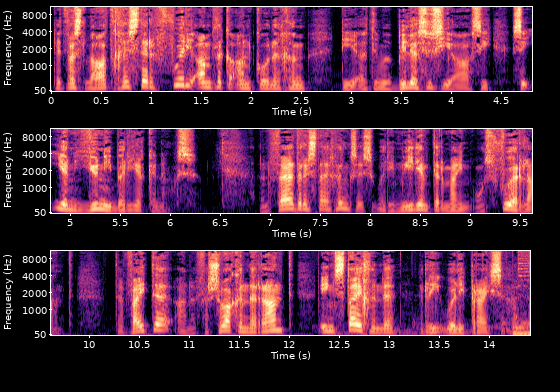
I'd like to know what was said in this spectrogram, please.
Dit was laat gister voor die amptelike aankondiging die Outomobiele Assosiasie se 1 Junie berekenings. En verdere stygings is oor die mediumtermyn ons voorland, te wyte aan 'n verswakkende rand en stygende ru-oliepryse.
